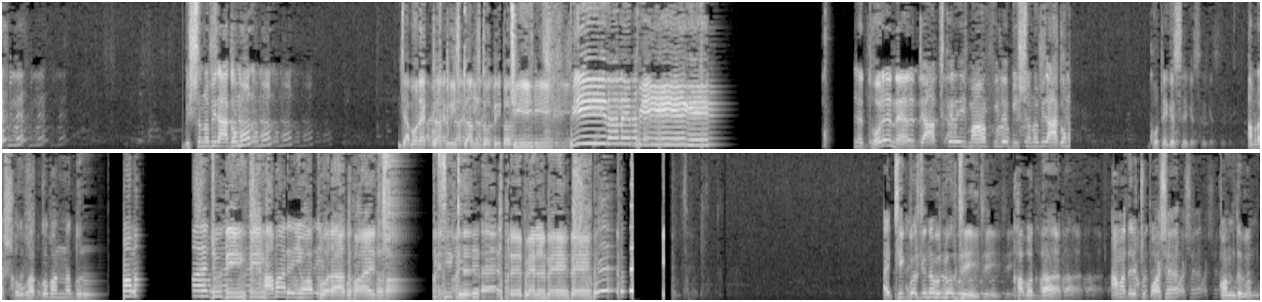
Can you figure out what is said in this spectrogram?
বিশ্বনবীর আগমন? যেমন একটা দৃষ্টান্ত দিচ্ছি। পীরানে পীর। ধরে নেন যে আজকের এই মাহফিলে বিশ্বনবীর আগমন ঘটে গেছে। আমরা সৌভাগ্যবান না দূর যদি আমার এই অপরাধ হয় ধরে ফেলবে। ঠিক বলছি না ভুল বলছি? খবরদার। আমাদের একটু পয়সা কম দেবেন।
